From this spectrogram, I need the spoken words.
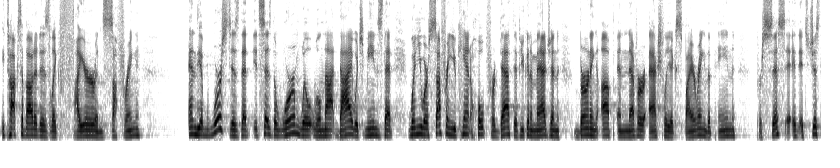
He talks about it as like fire and suffering. And the worst is that it says the worm will, will not die, which means that when you are suffering, you can't hope for death. If you can imagine burning up and never actually expiring, the pain persists. It, it's just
